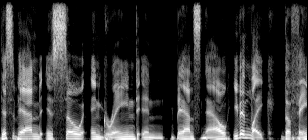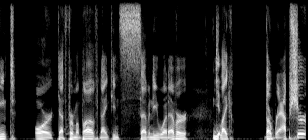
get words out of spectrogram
this band is so ingrained in bands now, even like The Faint or Death from Above, 1970, whatever. Yeah. Like The Rapture,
